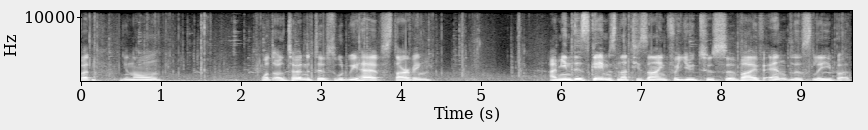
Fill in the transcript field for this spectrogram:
But, you know... What alternatives would we have? Starving? I mean, this game is not designed for you to survive endlessly, but...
